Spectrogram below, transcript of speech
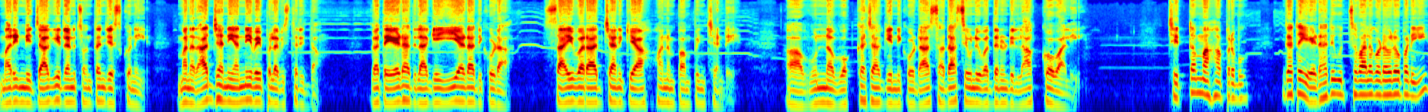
మరిన్ని జాగీర్లను సొంతం చేసుకుని మన రాజ్యాన్ని అన్ని వైపులా విస్తరిద్దాం. గత ఏడాదిలాగే ఈ ఏడాది కూడా శైవ రాజ్యానికి ఆహ్వానం పంపించండి. ఆ ఉన్న ఒక్క జాగీర్ని కూడా సదాశివుని వద్ద నుండి లాక్కోవాలి. చిత్తం మహాప్రభు గత ఏడాది ఉత్సవాల గొడవలో పడి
